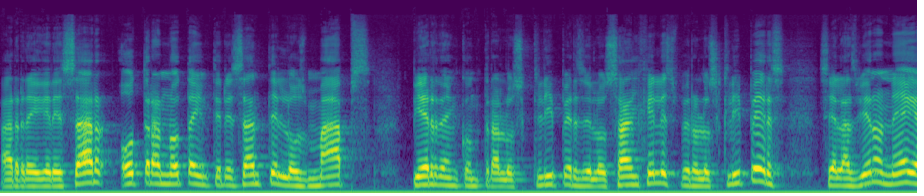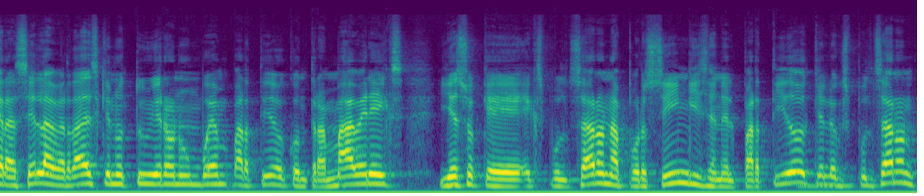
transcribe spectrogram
a regresar. Otra nota interesante, los maps pierden contra los Clippers de Los Ángeles, pero los Clippers se las vieron negras, ¿eh? la verdad es que no tuvieron un buen partido contra Mavericks y eso que expulsaron a Porzingis en el partido, que lo expulsaron,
